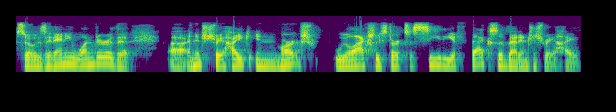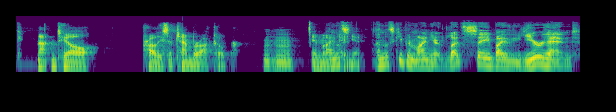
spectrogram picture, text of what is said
So, is it any wonder that uh, an interest rate hike in March we'll actually start to see the effects of that interest rate hike not until probably September, October, mm-hmm. in my and opinion. And let's keep in mind here, let's say by the year's end,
